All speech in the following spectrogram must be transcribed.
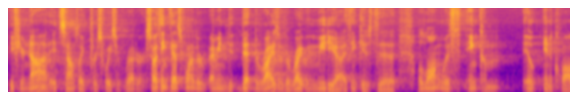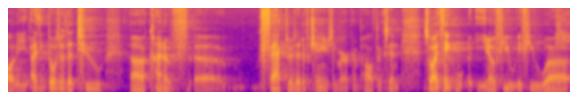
If you're not, it sounds like persuasive rhetoric. So I think that's one of the. I mean, the, the rise of the right wing media, I think, is the along with income inequality. I think those are the two uh, kind of. Uh, factors that have changed American politics. And so I think, you know, if you, if you uh,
